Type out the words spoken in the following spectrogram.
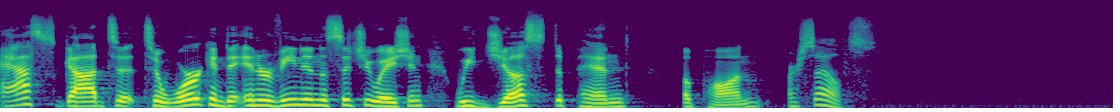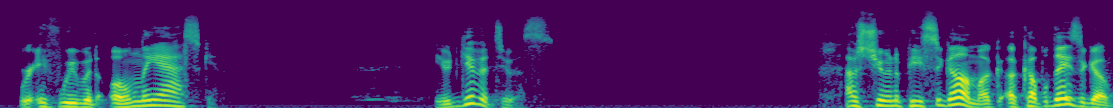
ask God to, to work and to intervene in a situation, we just depend upon ourselves. Where if we would only ask Him, He would give it to us. I was chewing a piece of gum a, a couple days ago,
